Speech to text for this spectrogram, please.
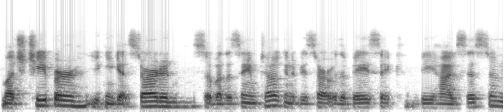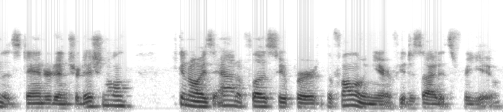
Much cheaper, you can get started. So by the same token, if you start with a basic beehive system that's standard and traditional, you can always add a flow super the following year if you decide it's for you.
